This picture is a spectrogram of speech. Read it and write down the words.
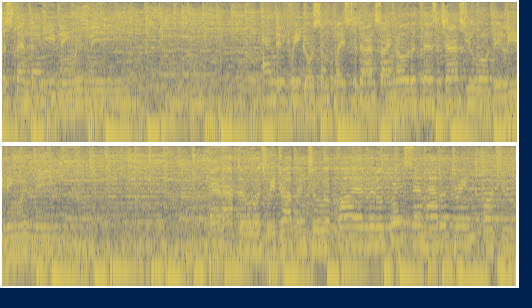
to spend an evening with me. And if we go someplace to dance, I know that there's a chance you won't be leaving with me. Then afterwards we drop into a quiet little place and have a drink or two.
